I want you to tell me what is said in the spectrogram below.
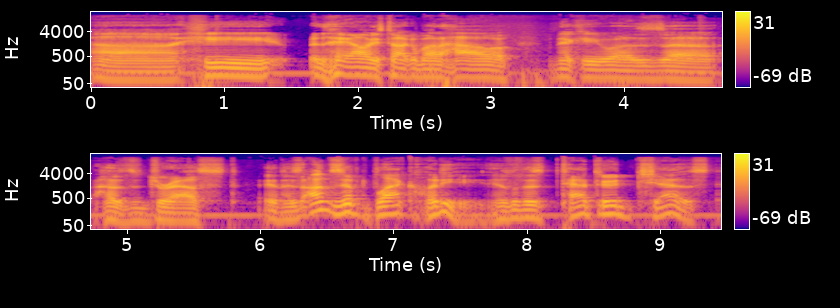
Uh, he, they always talk about how Mickey was uh, was dressed in his unzipped black hoodie, with his tattooed chest,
